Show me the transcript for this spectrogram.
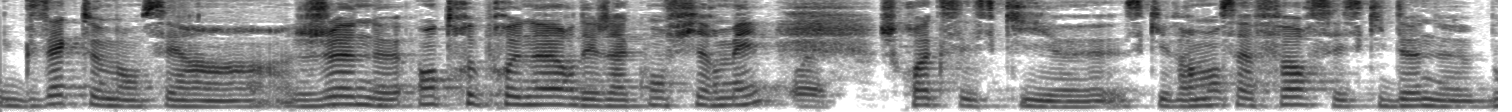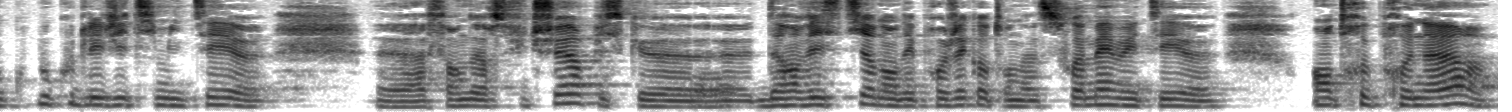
Exactement, c'est un jeune entrepreneur déjà confirmé. Ouais. Je crois que c'est ce qui euh, ce qui est vraiment sa force et ce qui donne beaucoup beaucoup de légitimité euh, à Founders Future puisque d'investir dans des projets quand on a soi-même été entrepreneurs,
